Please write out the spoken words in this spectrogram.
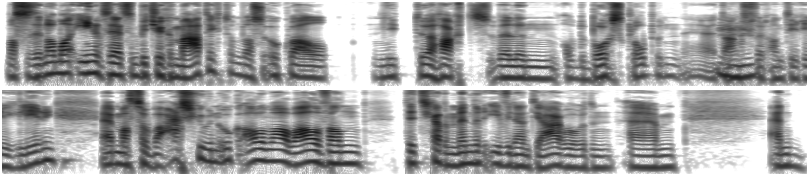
Maar ze zijn allemaal enerzijds een beetje gematigd, omdat ze ook wel niet te hard willen op de borst kloppen, eh, uit angst Mhm. voor anti-regulering. Eh, maar ze waarschuwen ook allemaal wel van dit gaat een minder evident jaar worden. Ehm, en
